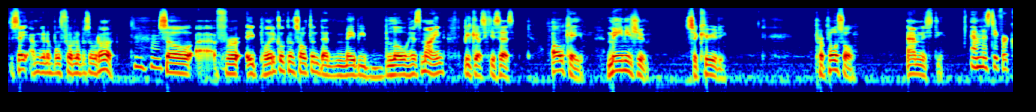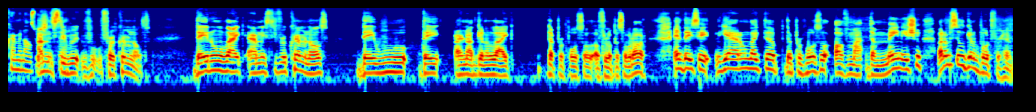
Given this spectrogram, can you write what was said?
say, "I'm going to vote for Lopez Obrador." Mm-hmm. So, uh, for a political consultant, that maybe blow his mind because he says, "Okay, main issue, security. Proposal, amnesty. amnesty for criminals. Amnesty wi- for criminals. They don't like amnesty for criminals. They will. They are not gonna like the proposal of Lopez Obrador, and they say, "Yeah, I don't like the the proposal of my the main issue, but I'm still gonna vote for him."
